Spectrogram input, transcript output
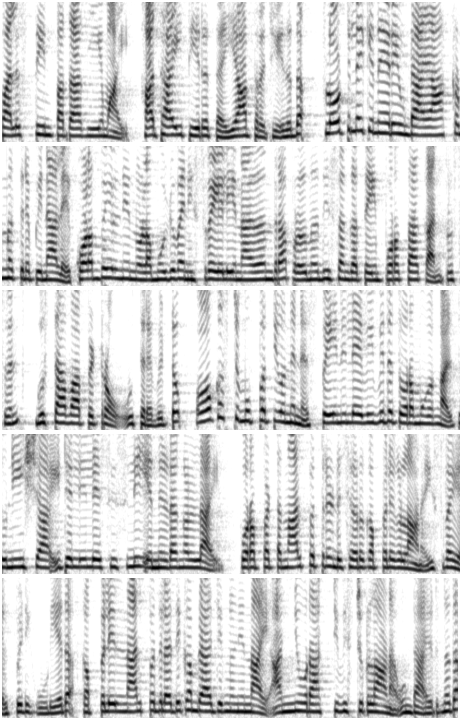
പലസ്തീൻ പതാകയുമായി ഹതായി തീരത്ത് യാത്ര ചെയ്തത്. ഫ്ലോട്ടിലേക്ക് നേരെയുണ്ടായ ആക്രമണത്തിന് പിന്നാലെ കൊളംബിയയിൽ നിന്നുള്ള മുഴുവൻ ഇസ്രയേലി നയതന്ത്ര പ്രതിനിധി സംഘത്തെയും പുറത്താക്കാൻ പ്രസിഡന്റ് ഗുസ്താവ പെട്രോ ഉത്തരവിട്ടു. ഓഗസ്റ്റ് മുപ്പത്തിയൊന്നിന് സ്പെയിനിലെ വിവിധ തുറമുഖങ്ങൾ തുനീഷ്യ ഇറ്റലിയിലെ സിസിലി എന്നിടങ്ങളിലായി. പുറപ്പെട്ട നാൽപ്പത്തിരണ്ട് ചെറുകപ്പലുകളാണ് ഇസ്രായേൽ പിടികൂടിയത്. കപ്പലിൽ നാൽപ്പതിലധികം രാജ്യങ്ങളിൽ നിന്നായി അഞ്ഞൂറ് ആക്ടിവിസ്റ്റുകളാണ് ഉണ്ടായിരുന്നത്.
